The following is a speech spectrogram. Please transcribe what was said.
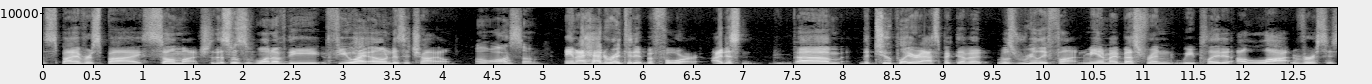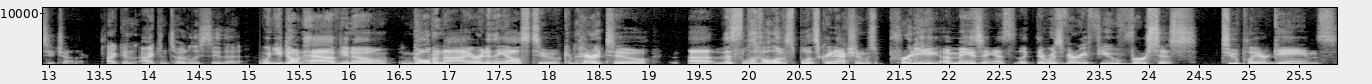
Spy vs. Spy so much. So this was one of the few I owned as a child. Oh, awesome. And I had rented it before. I just um the two player aspect of it was really fun. Me and my best friend, we played it a lot versus each other. I can I can totally see that. When you don't have, you know, GoldenEye or anything else to compare it to, uh, this level of split screen action was pretty amazing. As like there was very few versus two player games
